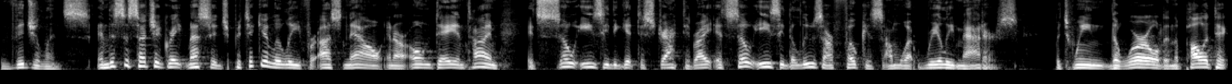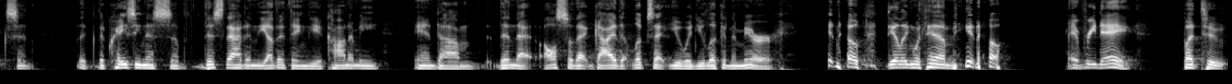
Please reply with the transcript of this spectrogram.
vigilance. And this is such a great message, particularly for us now in our own day and time. It's so easy to get distracted, right? It's so easy to lose our focus on what really matters between the world and the politics and the, the craziness of this, that, and the other thing, the economy. And um, then that also that guy that looks at you when you look in the mirror, you know, dealing with him, you know, every day. But to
